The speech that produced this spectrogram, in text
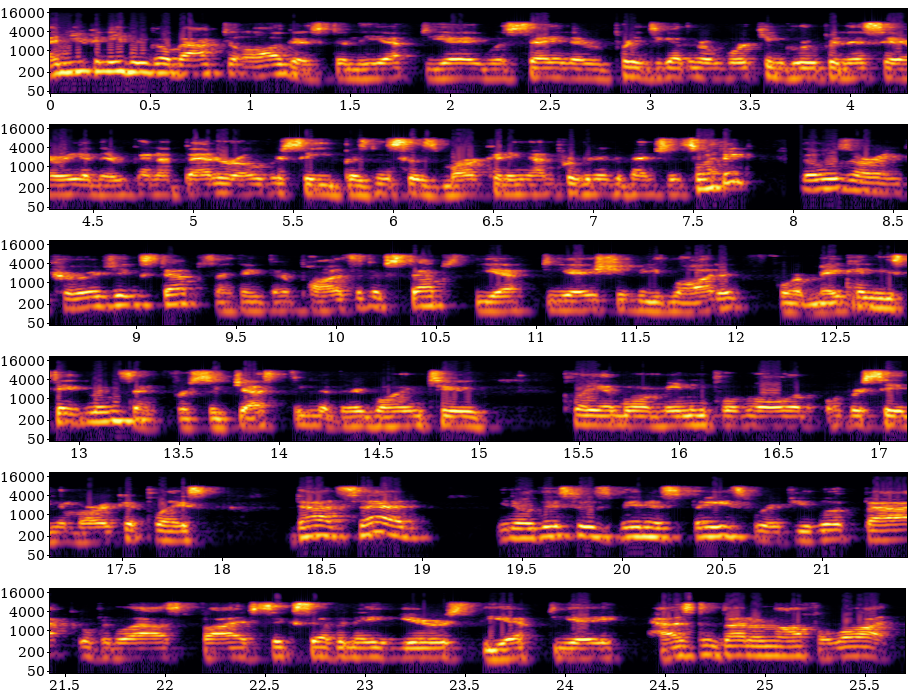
And you can even go back to August, and the FDA was saying they were putting together a working group in this area and they were going to better oversee businesses marketing unproven interventions. So I think those are encouraging steps. I think they're positive steps. The FDA should be lauded for making these statements and for suggesting that they're going to play a more meaningful role in overseeing the marketplace. That said, you know, this has been a space where if you look back over the last five, six, seven, eight years, the FDA hasn't done an awful lot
